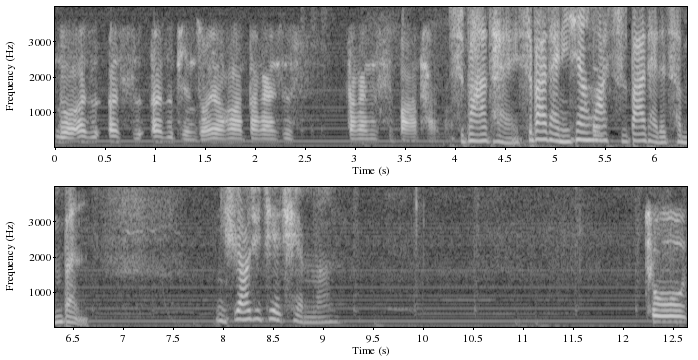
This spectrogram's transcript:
如果二十二十二十平左右的话，大概是大概是十八台吧。十八台，十八台，你现在花十八台的成本，你需要去借钱吗？出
